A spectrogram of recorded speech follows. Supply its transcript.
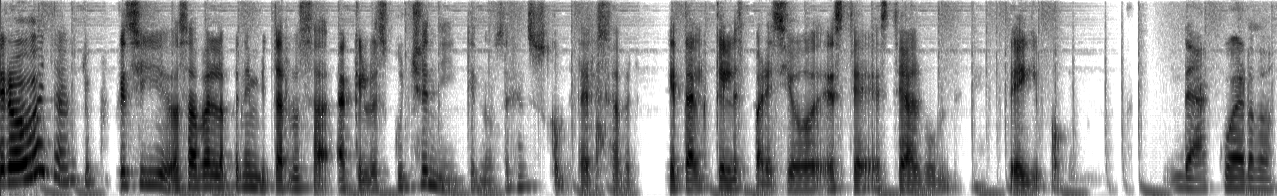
Pero bueno, yo creo que sí, o sea, vale la pena invitarlos a, que lo escuchen y que nos dejen sus comentarios a ver qué tal, qué les pareció este, este álbum de Iggy Pop. De acuerdo.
